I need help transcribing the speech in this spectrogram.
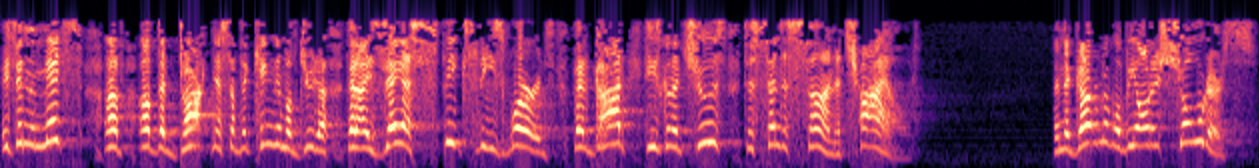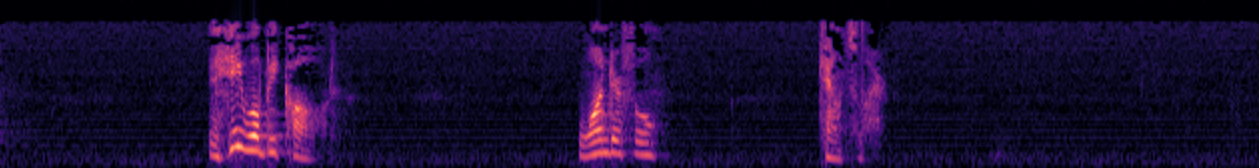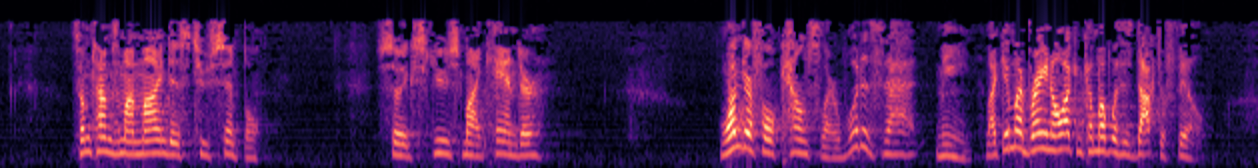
It's in the midst of, of the darkness of the kingdom of Judah that Isaiah speaks these words that God, He's going to choose to send a son, a child. And the government will be on his shoulders. And he will be called Wonderful Counselor. Sometimes my mind is too simple so excuse my candor. Wonderful counselor. What does that mean? Like in my brain, all I can come up with is Dr. Phil.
